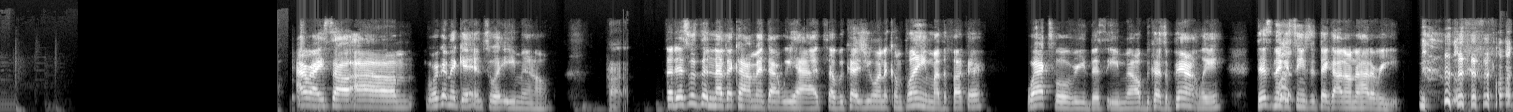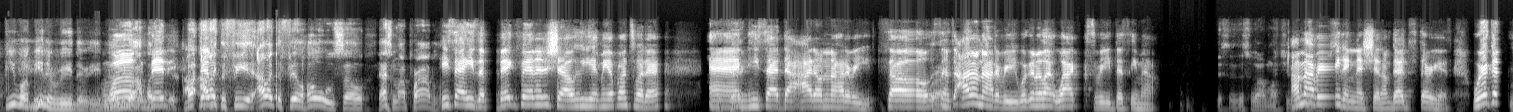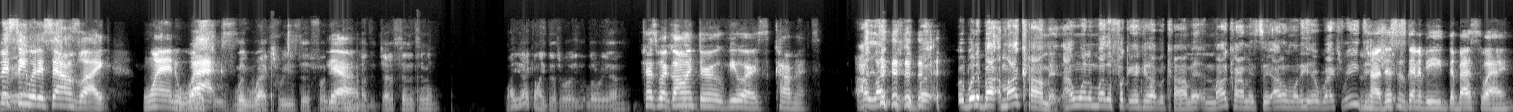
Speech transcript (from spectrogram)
All right, so um, we're gonna get into an email. Hi. So this was another comment that we had. So because you want to complain, motherfucker, Wax will read this email because apparently this nigga what? seems to think I don't know how to read. fuck you want me to read the email? well, you know, I, like, did, I, I, like to feel I like to fill holes, so that's my problem. He said he's a big fan of the show. He hit me up on Twitter. And okay. he said that I don't know how to read. So right. since I don't know how to read, we're gonna let Wax read this email. This is this is what I want you. I'm not reading this shit. I'm dead serious. We're gonna well, see yeah. what it sounds like when when Wax, Wax when Wax reads the fucking yeah. email. Did you send it to me? Why are you acting like this, Lore'l? Because we're going through viewers' comments. I like it, but but what about my comment? I want a motherfucker to have a comment, and my comment say I don't want to hear Rex read this. No, shit. this is gonna be the best way.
